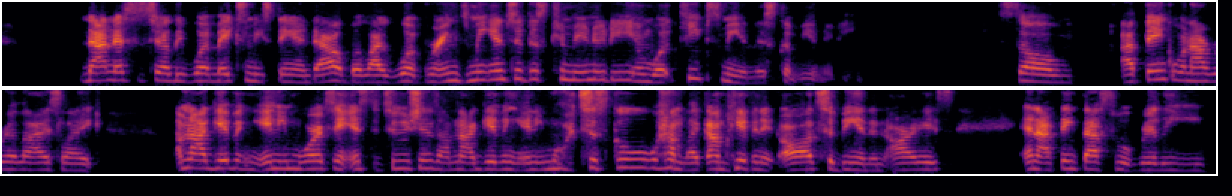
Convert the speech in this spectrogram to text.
not necessarily what makes me stand out, but like what brings me into this community and what keeps me in this community. So I think when I realized like I'm not giving any more to institutions, I'm not giving any more to school. I'm like, I'm giving it all to being an artist. And I think that's what really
